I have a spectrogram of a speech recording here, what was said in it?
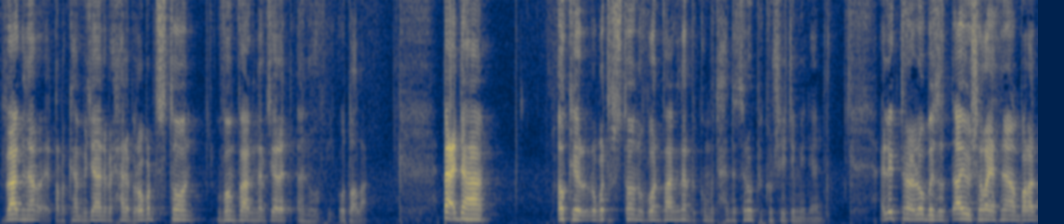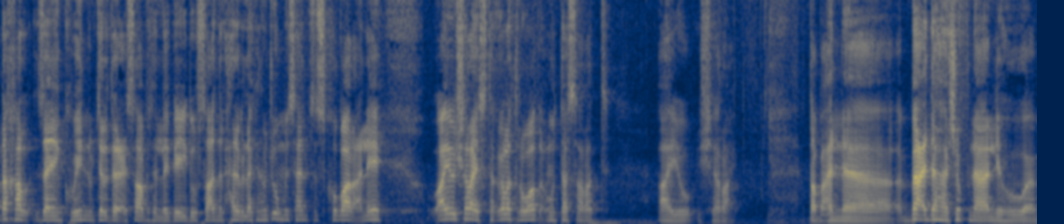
فاغنر طبعا كان بجانب الحلبة روبرت ستون. وفون فاغنر جلد إنوفي وطلع. بعدها okay روبرت ستون وفون فاغنر بيكون متحدث له بيكون شيء جميل يعني. الكترا لوبيز ضد آيو شراي أثناء المباراة دخل. زايون كوين وجلد العصابة ليقادو وصعد الحلبة لكن هجوم من سانتوس اسكوبار عليه. وآيو شراي استغلت الوضع وانتصرت آيو شراي طبعا آه، بعدها شفنا اللي هو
